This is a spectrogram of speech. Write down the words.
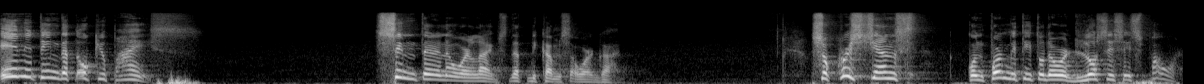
Anything that occupies center in our lives, that becomes our God. So Christians, conformity to the word loses its power.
